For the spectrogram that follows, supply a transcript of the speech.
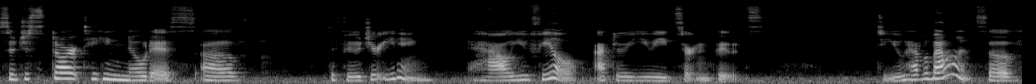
So just start taking notice of the foods you're eating, how you feel after you eat certain foods. Do you have a balance of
